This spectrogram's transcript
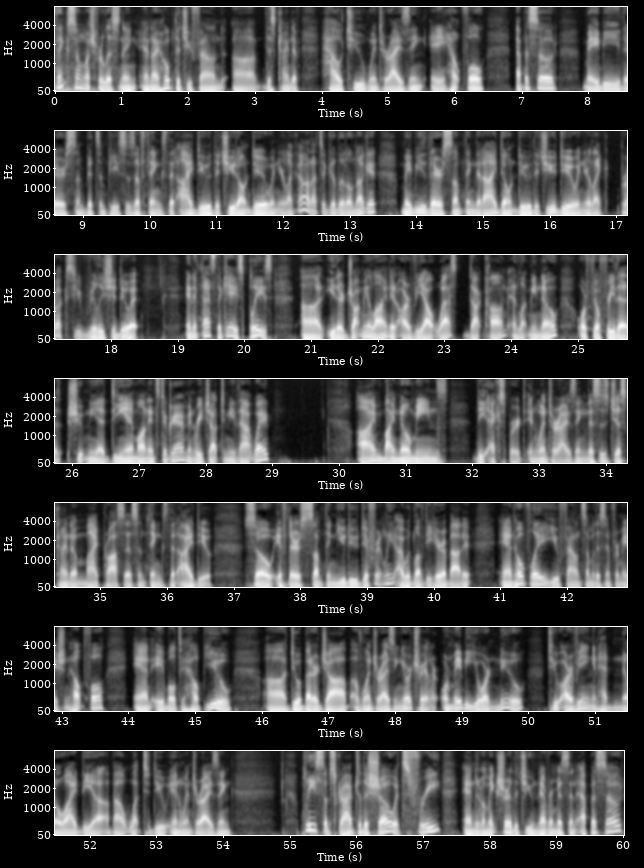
Thanks so much for listening, and I hope that you found uh, this kind of how to winterizing a helpful episode maybe there's some bits and pieces of things that I do that you don't do, and you're like, oh, that's a good little nugget. Maybe there's something that I don't do that you do, and you're like, Brooks, you really should do it. And if that's the case, please uh, either drop me a line at rvoutwest.com and let me know, or feel free to shoot me a DM on Instagram and reach out to me that way. I'm by no means the expert in winterizing. This is just kind of my process and things that I do. So if there's something you do differently, I would love to hear about it. And hopefully, you found some of this information helpful and able to help you uh, do a better job of winterizing your trailer. Or maybe you're new to RVing and had no idea about what to do in winterizing. Please subscribe to the show. It's free and it'll make sure that you never miss an episode.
